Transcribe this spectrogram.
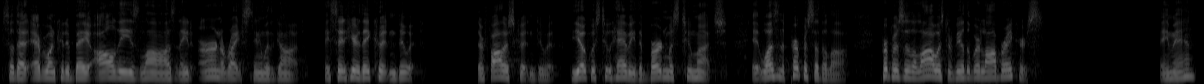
so that everyone could obey all these laws and they'd earn a right standing with God. They said here they couldn't do it. Their fathers couldn't do it. The yoke was too heavy, the burden was too much. It wasn't the purpose of the law. The purpose of the law was to reveal that we're lawbreakers. Amen.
